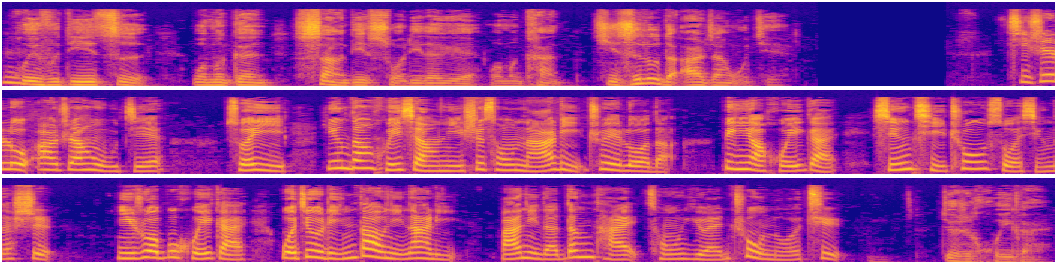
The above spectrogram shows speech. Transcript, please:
嗯恢复第一次我们跟上帝所立的约。我们看启示录的二章五节，启示录二章五节，所以应当回想你是从哪里坠落的，并要悔改，行起初所行的事。你若不悔改，我就临到你那里，把你的灯台从原处挪去。就是悔改，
